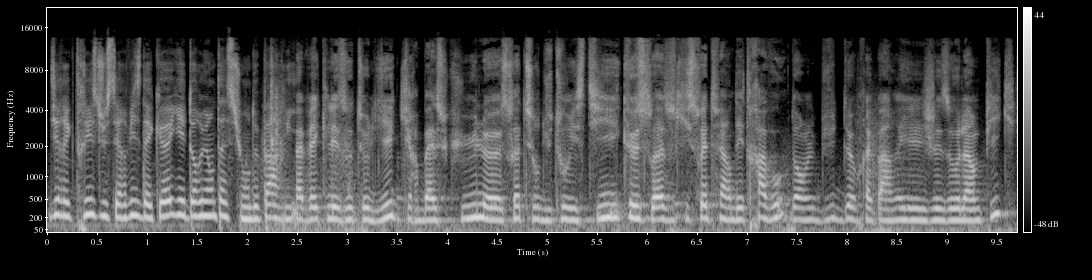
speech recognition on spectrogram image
directrice du service d'accueil et d'orientation de Paris. Avec les hôteliers qui rebasculent, euh, soit sur du touristique, soit qui souhaitent faire des travaux dans le but de préparer les Jeux Olympiques.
